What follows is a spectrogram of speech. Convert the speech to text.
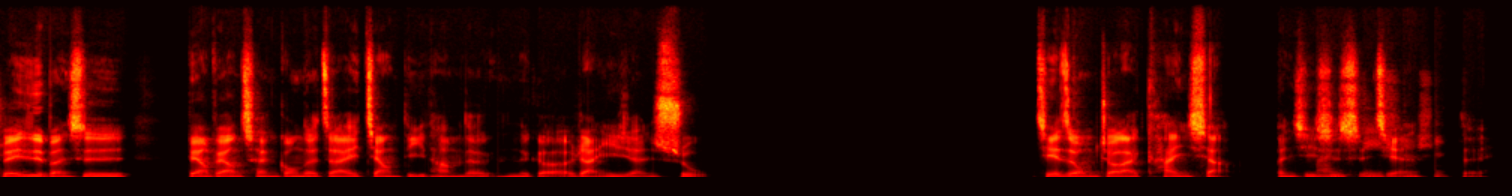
所以日本是非常非常成功的在降低他们的那个染疫人数。接着我们就来看一下分析师时间，对，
